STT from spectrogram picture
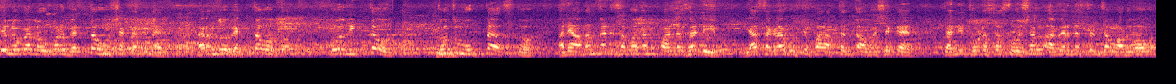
ते लोक लवकर व्यक्त होऊ शकत नाही. कारण जो व्यक्त होतो तो रिक्त होतो. तोच मुक्त असतो. आणि आनंदाने समाधान पाळण्यासाठी या सगळ्या गोष्टी फार अत्यंत आवश्यक आहेत. त्यांनी थोडंसं सोशल अवेअरनेस त्यांचा वाढवावं.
